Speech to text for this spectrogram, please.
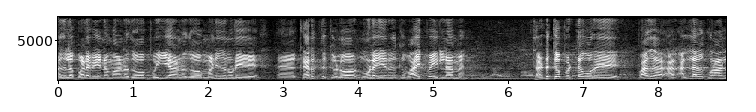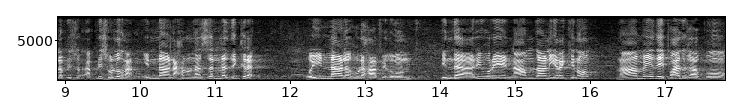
அதில் பலவீனமானதோ பொய்யானதோ மனிதனுடைய கருத்துக்களோ நுழையிறதுக்கு வாய்ப்பே இல்லாமல் தடுக்கப்பட்ட ஒரு பாதுகா அ- அல்லாஹ் குரானில் அப்படி அப்படி சொல்லுகிறான். இன்னா நகனு நசன்ன திக்ர ஓ இன்னா லகுல ஹாஃபிலூன் இந்த அறிவுரையை நாம் தான் இறக்கினோம். நாமே இதை பாதுகாப்போம்.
